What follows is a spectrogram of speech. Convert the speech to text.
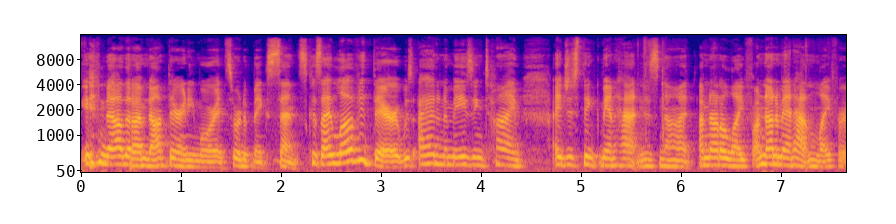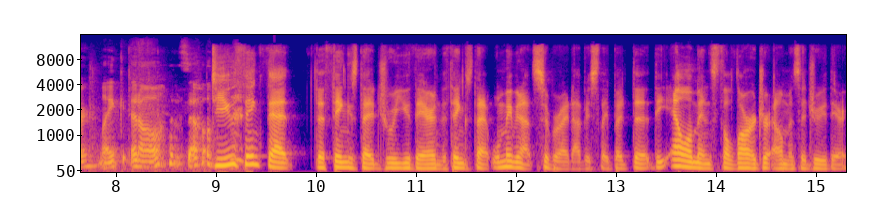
now that I'm not there anymore, it sort of makes sense because I loved it there. It was I had an amazing time. I just think Manhattan is not. I'm not a life. I'm not a Manhattan lifer like at all. So. Do you think that the things that drew you there and the things that well maybe not Sybarite obviously but the the elements the larger elements that drew you there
